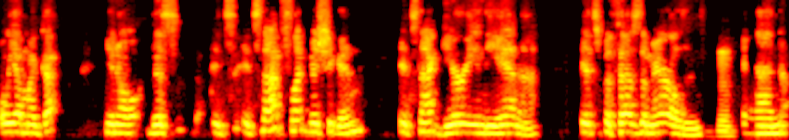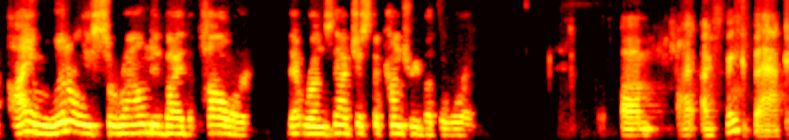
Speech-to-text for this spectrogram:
oh yeah my god you know this it's it's not flint michigan it's not gary indiana it's bethesda maryland Mhm. and i am literally surrounded by the power that runs not just the country but the world Um, I, I think back,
